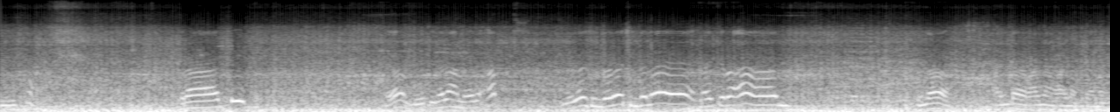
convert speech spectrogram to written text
dito. Traffic. Ayun, buti na lang, meron up. Sandali, sandali, sandali! May kiraan! Wala. Kanan tayo, kanan, kanan, kanan.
